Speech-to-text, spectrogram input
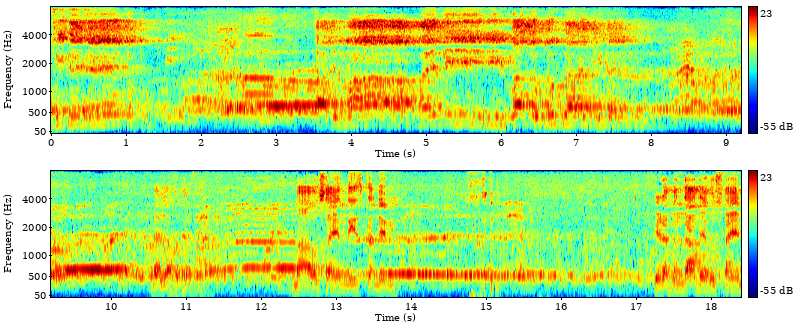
اٹھی دے ایک پھوپھی۔ آج ماں میں دی بات پھٹا رکھی رہے بلا ہو جائے ماں حسین دی اس طرح بھی۔ جڑا بندہ دے حسین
